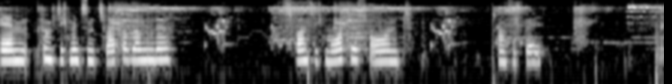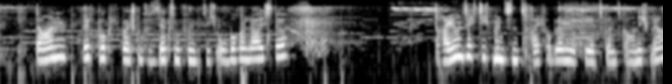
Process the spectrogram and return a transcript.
Ähm, 50 Münzen, 2 verbleibende, 20 Mortis und 20 Bell. Dann Big Box bei Stufe 56, obere Leiste. 63 Münzen, 2 verbleibende. Okay, jetzt ganz gar nicht mehr.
